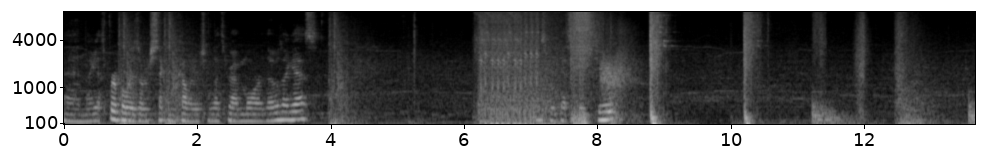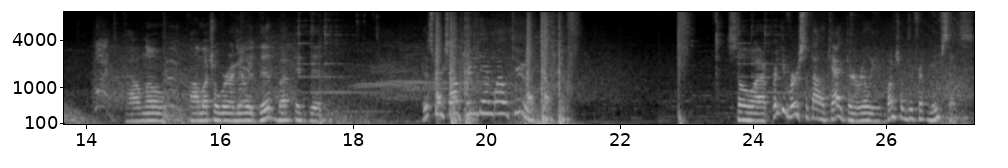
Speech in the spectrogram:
and I guess purple is our second color, so let's grab more of those, I guess. This will cascade too. I don't know how much over a mil it did, but it did. This works out pretty damn well too. So, uh, pretty versatile character, really. A bunch of different movesets.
